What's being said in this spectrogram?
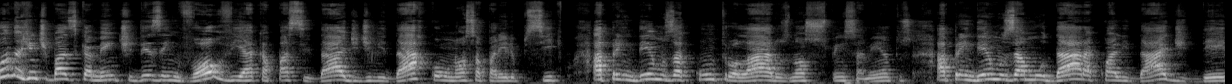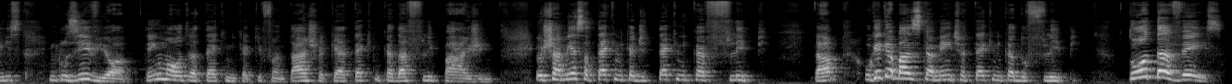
quando a gente basicamente desenvolve a capacidade de lidar com o nosso aparelho psíquico, aprendemos a controlar os nossos pensamentos, aprendemos a mudar a qualidade deles. Inclusive, ó, tem uma outra técnica aqui fantástica que é a técnica da flipagem. Eu chamei essa técnica de técnica flip, tá? O que é basicamente a técnica do flip? Toda vez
